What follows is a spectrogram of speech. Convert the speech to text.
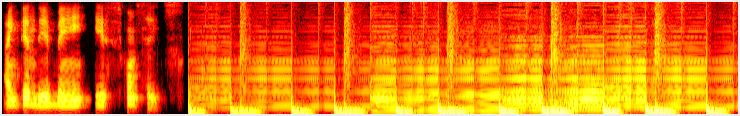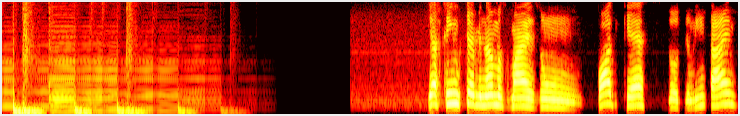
a entender bem esses conceitos. E assim terminamos mais um podcast do The Lean Times.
